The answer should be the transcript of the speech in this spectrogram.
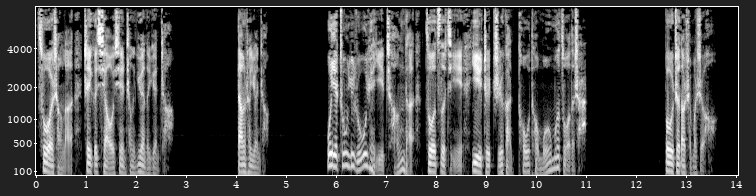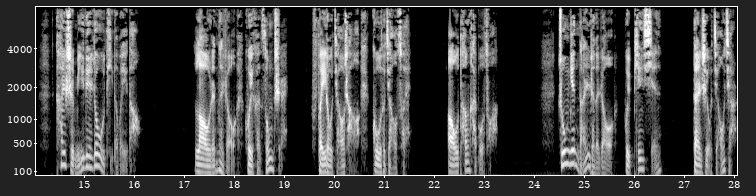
做上了这个小县城医院的院长。当上院长。我也终于如愿以偿的做自己一直只敢偷偷摸摸做的事儿。不知道什么时候，开始迷恋肉体的味道。老人的肉会很松弛，肥肉较少，骨头较脆，熬汤还不错。中年男人的肉会偏咸，但是有嚼劲儿。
